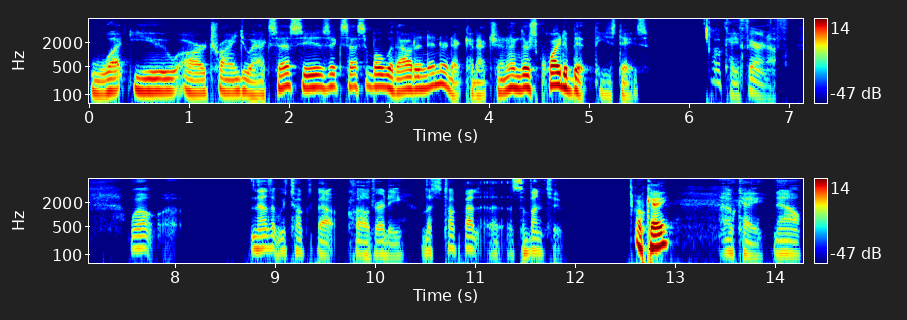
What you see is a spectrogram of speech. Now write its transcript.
what you are trying to access is accessible without an internet connection. And there's quite a bit these days. Okay, fair enough. Well, uh, now that we've talked about CloudReady, let's talk about uh, Xubuntu. Okay. Okay, now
